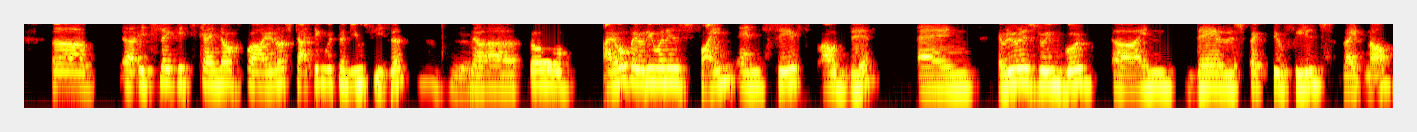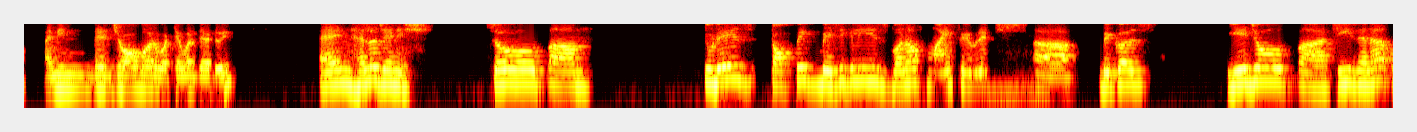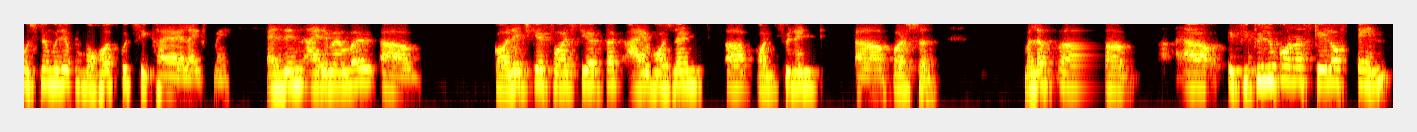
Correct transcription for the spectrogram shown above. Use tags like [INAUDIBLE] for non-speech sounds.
it's like it's kind of uh, you know starting with a new season yes. uh, so I hope everyone is fine and safe out there, and everyone is doing good uh, in their respective fields right now. I mean, their job or whatever they're doing. And hello, Janish. So um, today's topic basically is one of my favorites uh, because ये जो uh, चीज है ना उसने मुझे बहुत कुछ सिखाया है लाइफ में as in I remember college के फर्स्ट ईयर तक आई वॉजेंट कॉन्फिडेंट पर्सन मतलब if you look on a scale of ten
